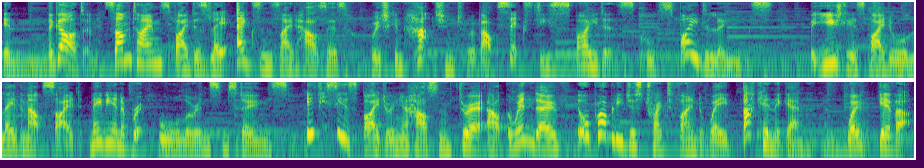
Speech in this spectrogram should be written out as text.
in the garden. Sometimes spiders lay eggs inside houses, which can hatch into about 60 spiders, called spiderlings but usually a spider will lay them outside, maybe in a brick wall or in some stones. If you see a spider in your house and throw it out the window, it will probably just try to find a way back in again and won't give up,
